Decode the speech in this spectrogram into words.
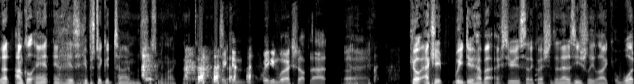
Not Uncle Ant and his hipster good times, or something like that. We can we can workshop that. Right. Yeah. Cool. Actually, we do have a, a serious set of questions, and that is usually like, what,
